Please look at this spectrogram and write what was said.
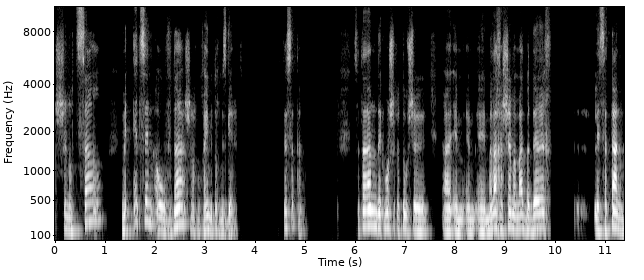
שנוצר מעצם העובדה שאנחנו חיים בתוך מסגרת. זה שטן. שטן זה כמו שכתוב שמלאך השם עמד בדרך לשטן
